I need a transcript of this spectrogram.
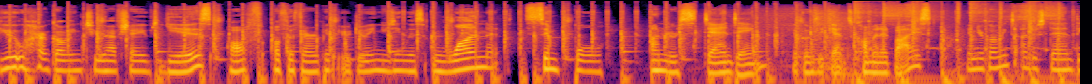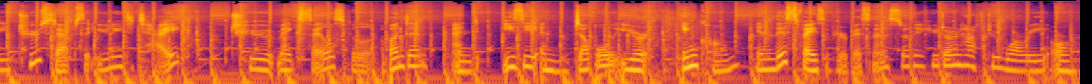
you are going to have shaved years off of the therapy that you're doing using this one simple understanding that goes against common advice. And you're going to understand the two steps that you need to take to make sales feel abundant and easy and double your income in this phase of your business so that you don't have to worry or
